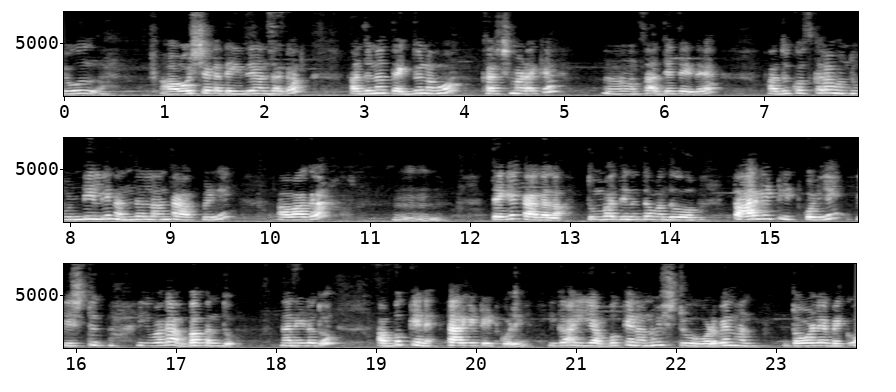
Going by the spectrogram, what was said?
ಯೂ, ಅವಶ್ಯಕತೆ ಇದೆ ಅಂದಾಗ ಅದನ್ನು ತೆಗೆದು ನಾವು ಖರ್ಚು ಮಾಡೋಕ್ಕೆ ಸಾಧ್ಯತೆ ಇದೆ. ಅದಕ್ಕೋಸ್ಕರ ಒಂದು ಹುಂಡಿಲಿ ನಂದಲ್ಲ ಅಂತ ಹಾಕ್ಬಿಡಿ. ಆವಾಗ ತೆಗೆಯೋಕ್ಕಾಗಲ್ಲ. ತುಂಬ ದಿನದ ಒಂದು ಟಾರ್ಗೆಟ್ ಇಟ್ಕೊಳ್ಳಿ. ಇಷ್ಟು, ಇವಾಗ ಹಬ್ಬ ಬಂತು. ನಾನು ಹೇಳೋದು ಹಬ್ಬಕ್ಕೇನೆ ಟಾರ್ಗೆಟ್ ಇಟ್ಕೊಳ್ಳಿ. ಈಗ ಈ ಹಬ್ಬಕ್ಕೆ ನಾನು ಇಷ್ಟು ಒಡವೆ ನಾನು ತೊಗೊಳ್ಳೇಬೇಕು.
